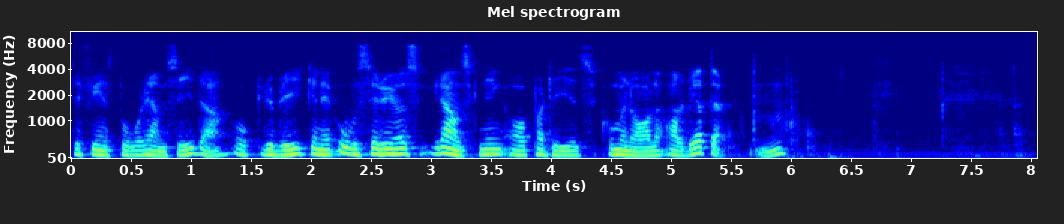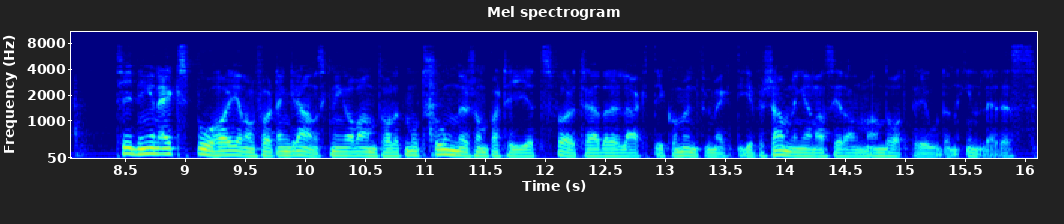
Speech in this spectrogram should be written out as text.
Det finns på vår hemsida och rubriken är Oseriös granskning av partiets kommunala arbete. Mm. Tidningen Expo har genomfört en granskning av antalet motioner som partiets företrädare lagt i kommunfullmäktigeförsamlingarna sedan mandatperioden inleddes.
